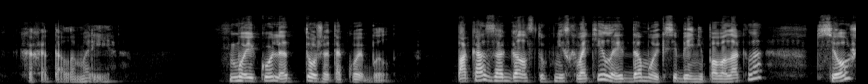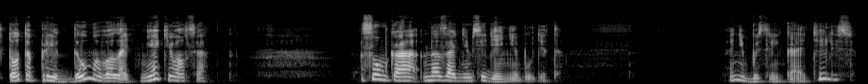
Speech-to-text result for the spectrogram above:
— хохотала Мария. Мой Коля тоже такой был. Пока за галстук не схватила и домой к себе не поволокла, все что-то придумывал, отнекивался. Сумка на заднем сиденье будет. Они быстренько оделись,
